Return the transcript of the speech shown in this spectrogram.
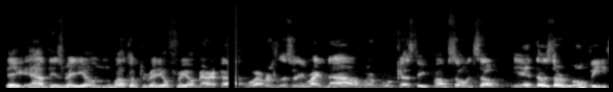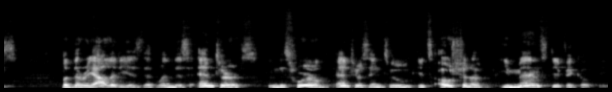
they have these radios, welcome to Radio Free America, whoever's listening right now, we're broadcasting from so and so. Yeah, those are movies but the reality is that when this enters and this world enters into its ocean of immense difficulty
